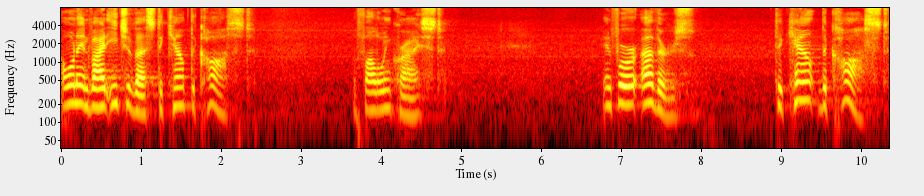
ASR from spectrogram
I want to invite each of us to count the cost of following Christ. And for others, to count the cost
